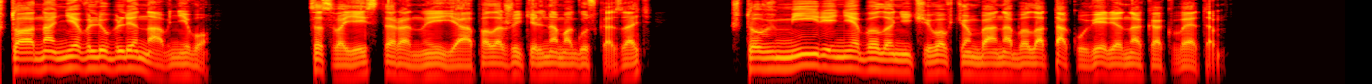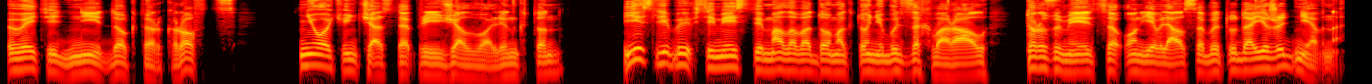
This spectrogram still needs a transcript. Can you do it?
что она не влюблена в него. Со своей стороны я положительно могу сказать, что в мире не было ничего, в чем бы она была так уверена, как в этом. В эти дни доктор Крофтс не очень часто приезжал в Уоллингтон. Если бы в семействе малого дома кто-нибудь захворал, то, разумеется, он являлся бы туда ежедневно.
